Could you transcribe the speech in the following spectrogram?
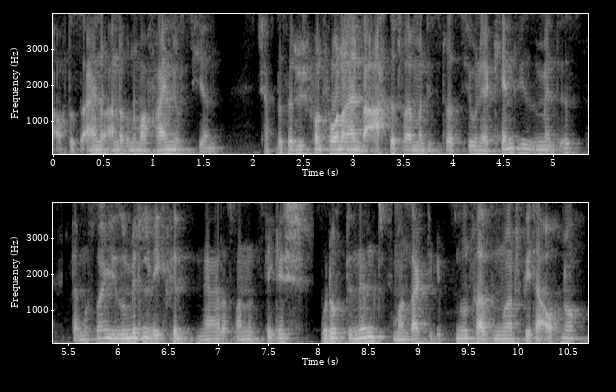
auch das eine oder andere nochmal feinjustieren. Ich habe das natürlich von vornherein beachtet, weil man die Situation ja kennt, wie es im Moment ist. Da muss man irgendwie so einen Mittelweg finden, ja, dass man jetzt wirklich Produkte nimmt. Und man sagt, die gibt es notfalls einen Monat später auch noch.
